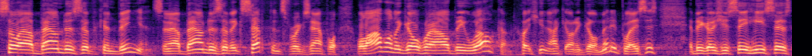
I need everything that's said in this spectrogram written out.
So our boundaries of convenience and our boundaries of acceptance, for example, well, I want to go where I'll be welcomed. Well, you're not going to go many places because you see, he says,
